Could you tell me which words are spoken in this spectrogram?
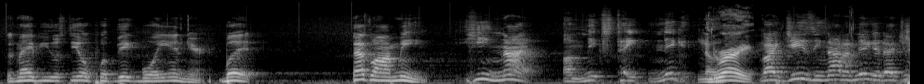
Because maybe you'll still put Big Boi in there. But that's what I mean. He not a mixtape nigga. No. Right, Like Jeezy not a nigga that you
